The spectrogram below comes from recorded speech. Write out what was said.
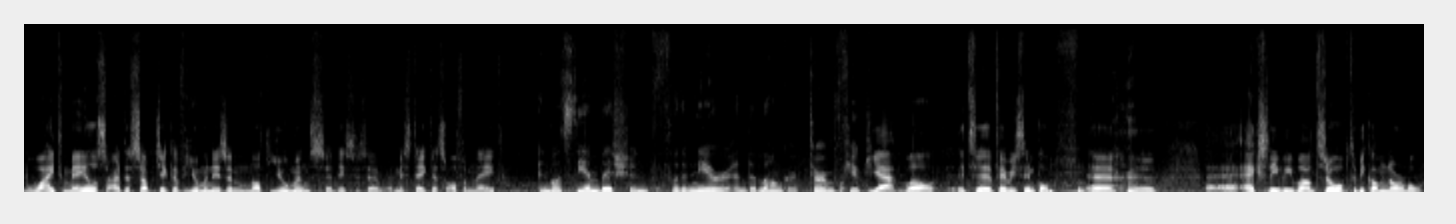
White males are the subject of humanism, not humans. Uh, this is a, a, mistake that's often made. And what's the ambition for the near and the longer term future? Yeah, well, it's uh, very simple. Uh, actually, we want Zoop to become normal.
